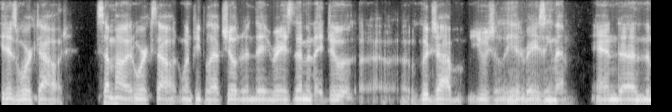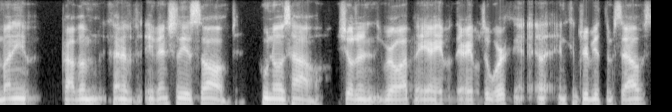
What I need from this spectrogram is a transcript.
it has worked out. Somehow it works out when people have children, they raise them and they do a, a good job usually at raising them. And uh, the money problem kind of eventually is solved. Who knows how? Children grow up, they are able, they're able to work uh, and contribute themselves.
